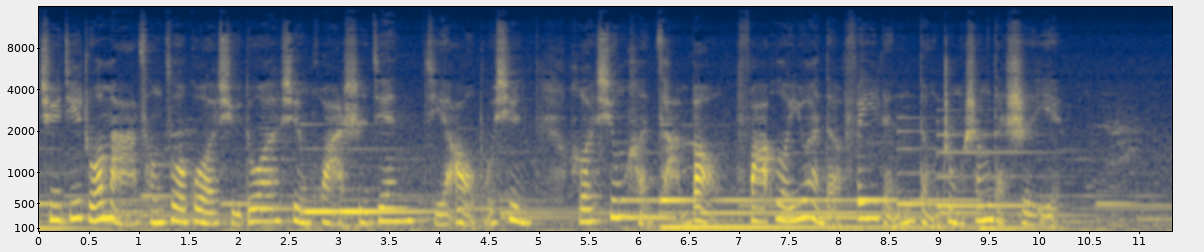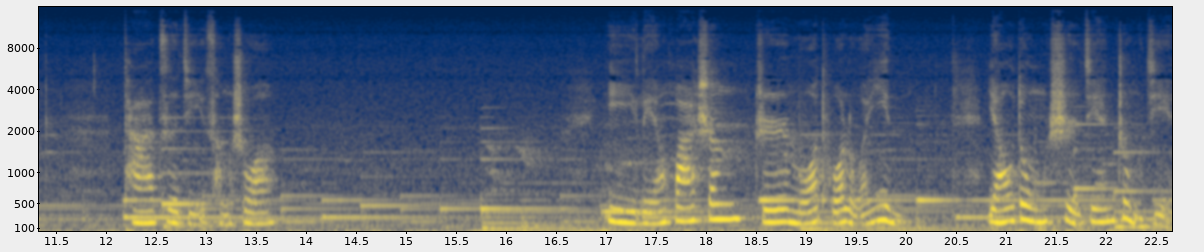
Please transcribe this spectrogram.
曲吉卓玛曾做过许多驯化世间桀骜不驯。和凶狠残暴、发恶愿的非人等众生的事业，他自己曾说：“以莲花生之摩陀罗印，摇动世间众界，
